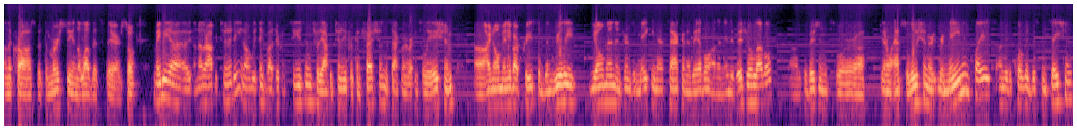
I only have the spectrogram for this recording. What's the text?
on the cross, but the mercy and the love that's there. So maybe another opportunity. You know, we think about different seasons for the opportunity for confession, the sacrament of reconciliation. I know many of our priests have been really yeomen in terms of making that sacrament available on an individual level. Uh, the provisions for uh, general absolution are, remain in place under the COVID dispensation,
